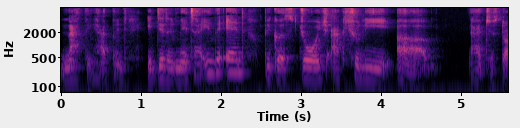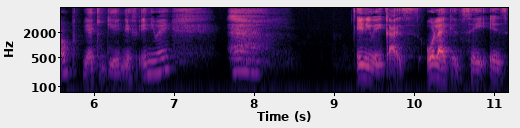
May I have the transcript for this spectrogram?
Nothing happened. It didn't matter in the end because George actually uh, had to stop. We had to DNF anyway. anyway, guys, all I can say is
